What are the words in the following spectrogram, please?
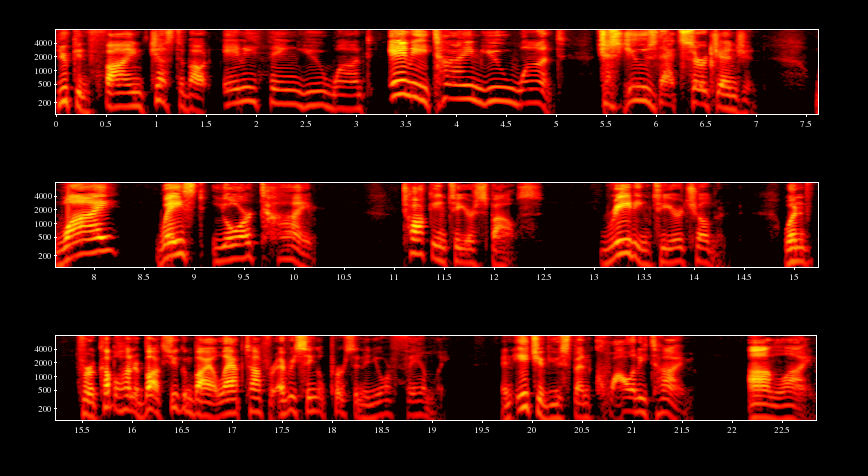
You can find just about anything you want, anytime you want. Just use that search engine. Why waste your time talking to your spouse, reading to your children, when for a couple hundred bucks you can buy a laptop for every single person in your family, and each of you spend quality time online?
